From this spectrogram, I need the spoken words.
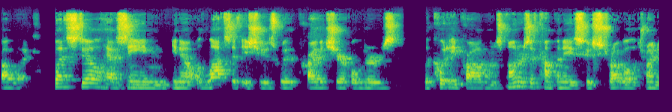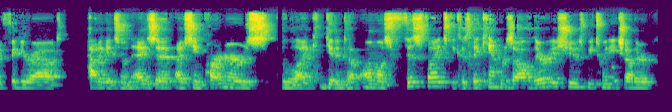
public. But still have seen you know lots of issues with private shareholders liquidity problems owners of companies who struggle trying to figure out how to get to an exit. I've seen partners who like get into almost fistfights because they can't resolve their issues between each other.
